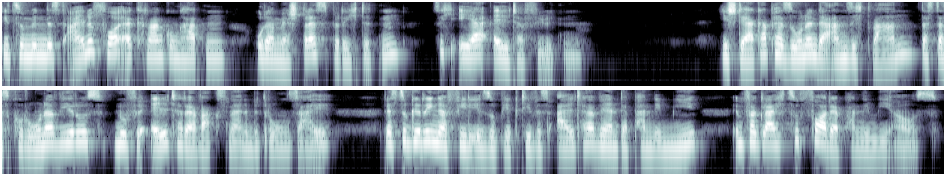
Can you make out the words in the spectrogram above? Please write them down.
die zumindest eine Vorerkrankung hatten oder mehr Stress berichteten, sich eher älter fühlten. Je stärker Personen der Ansicht waren, dass das Coronavirus nur für ältere Erwachsene eine Bedrohung sei, desto geringer fiel ihr subjektives Alter während der Pandemie im Vergleich zu vor der Pandemie aus.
